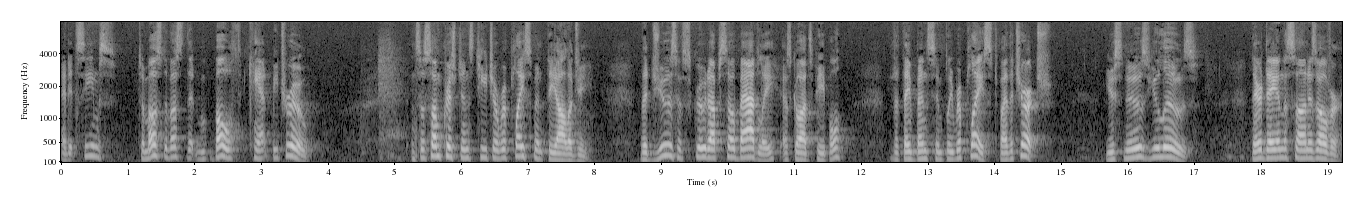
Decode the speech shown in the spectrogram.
And it seems to most of us that both can't be true. And so some Christians teach a replacement theology the Jews have screwed up so badly as God's people that they've been simply replaced by the church. You snooze, you lose. Their day in the sun is over.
